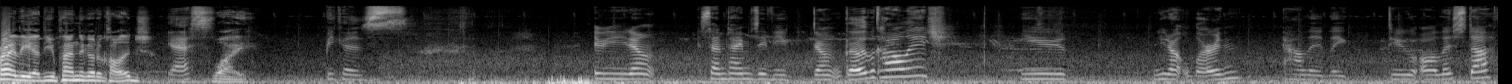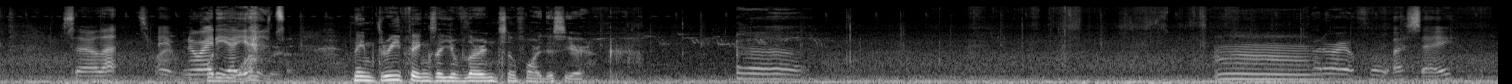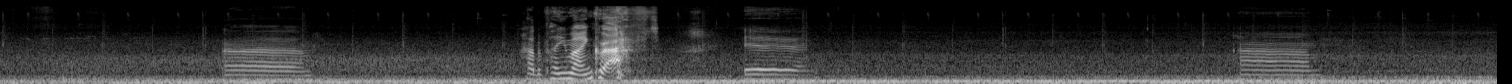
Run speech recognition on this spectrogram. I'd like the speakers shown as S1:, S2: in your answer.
S1: All right, Leah, do you plan to go to college?
S2: Yes,
S1: Why?
S2: because if you don't, sometimes if you don't go to college, you you don't learn how to like do all this stuff. So that's I have no
S1: What
S2: idea yet.
S1: Name three things that you've learned so far this year.
S2: Uh, mm, how I write a full essay? Um, how to play Minecraft. And um,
